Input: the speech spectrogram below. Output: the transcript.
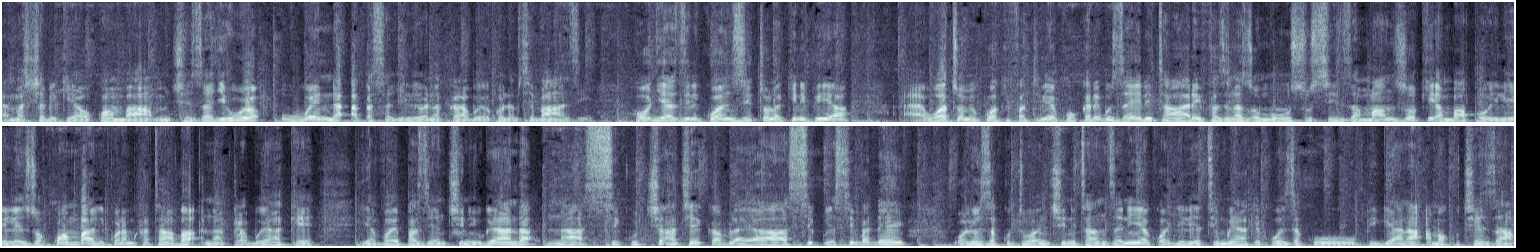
uh, mashabiki yao kwamba mchezaji huyo huenda akasajiliwa na klabu ya wekundu wa Msimbazi. Hoja zilikuwa nzito, lakini pia uh, watu wamekuwa wakifuatilia kwa karibu zaidi taarifa zinazomuhusu Siza Manzoki, ambapo ilielezwa kwamba alikuwa na mkataba na klabu yake ya Vipers ya nchini Uganda, na siku chache kabla ya siku ya Simba Day waliweza kutua nchini Tanzania kwa ajili ya timu yake kuweza kupigana ama kucheza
